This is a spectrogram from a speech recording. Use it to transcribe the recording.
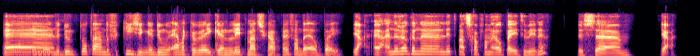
En En, we doen tot aan de verkiezingen doen we elke week een lidmaatschap hè, van de LP. ja, ja, en er is ook een eh, lidmaatschap van de LP te winnen. Dus ehm, ja.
